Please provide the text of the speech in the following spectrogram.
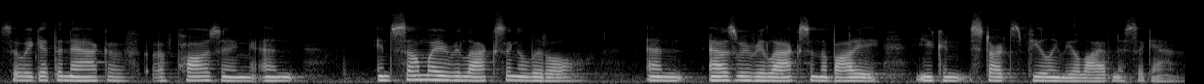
So we get the knack of, of pausing and in some way relaxing a little. And as we relax in the body, you can start feeling the aliveness again.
